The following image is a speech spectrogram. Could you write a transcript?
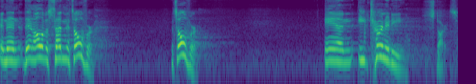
And then, then all of a sudden it's over. It's over and eternity starts.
